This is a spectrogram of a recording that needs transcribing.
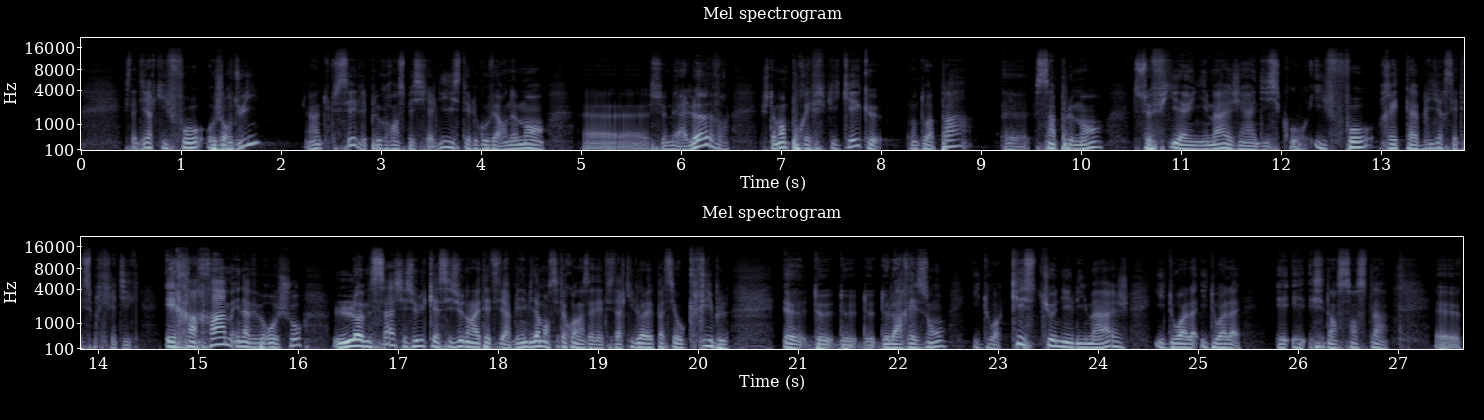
C'est-à-dire qu'il faut aujourd'hui, hein, tu le sais, les plus grands spécialistes et le gouvernement euh, se met à l'œuvre justement pour expliquer qu'on ne doit pas euh, simplement se fier à une image et à un discours. Il faut rétablir cet esprit critique. Et Chacham et Naveberocho, l'homme sage, c'est celui qui a ses yeux dans la tête. C'est-à-dire, bien évidemment, c'est quoi dans sa tête C'est-à-dire qu'il doit passer au crible euh, de, de, de, la raison, il doit questionner l'image, il doit, il doit la, et, c'est dans ce sens-là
